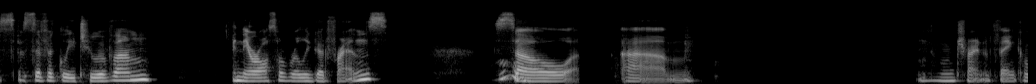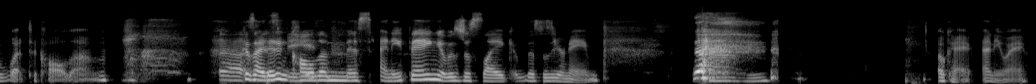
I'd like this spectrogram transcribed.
specifically two of them, and they were also really good friends. Ooh. So, um, I'm trying to think of what to call them because uh, I didn't B. call them Miss anything. It was just like, this is your name. um, okay. Anyway,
